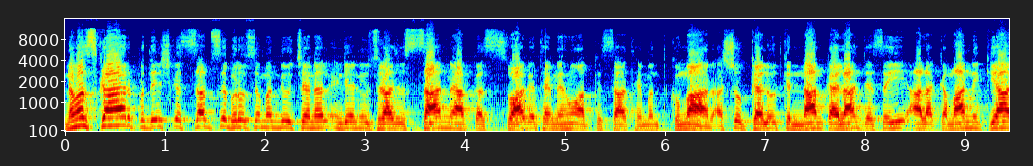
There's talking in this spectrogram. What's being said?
नमस्कार, प्रदेश के सबसे भरोसेमंद news channel India news Rajasthan में आपका स्वागत है। मैं हूँ आपके साथ हेमंत कुमार। अशोक गहलोत के नाम का ऐलान जैसे ही आला कमान ने किया,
